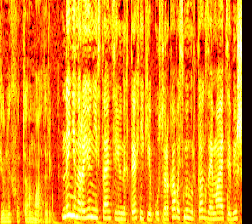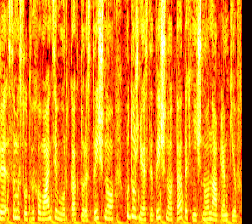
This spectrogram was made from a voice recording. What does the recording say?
юних фотоаматорів. Нині на районній станції юних техніків у 48 гуртках займається більше 700 вихованців в гуртках туристичного, художньо-естетичного та технічного напрямків.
